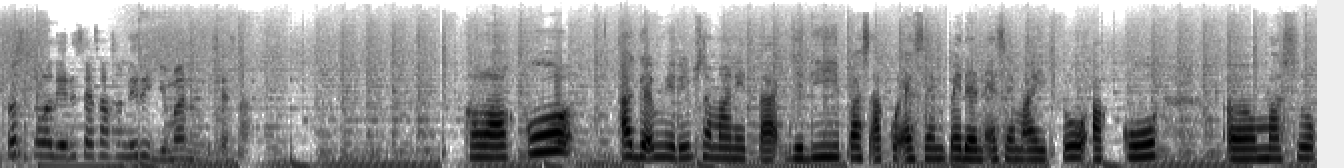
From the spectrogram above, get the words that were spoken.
terus kalau dari Sesa sendiri gimana nih Sesa? Kalau aku agak mirip sama Anita jadi pas aku SMP dan SMA itu aku uh, masuk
